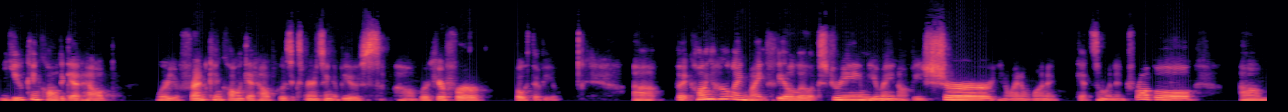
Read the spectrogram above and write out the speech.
you can call to get help, where your friend can call and get help who's experiencing abuse. Uh, we're here for both of you. Uh, but calling a hotline might feel a little extreme. You may not be sure. You know, I don't want to get someone in trouble. Um,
